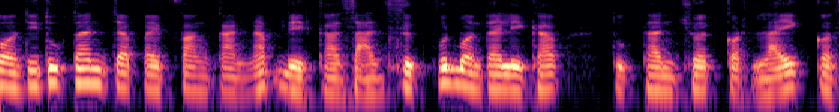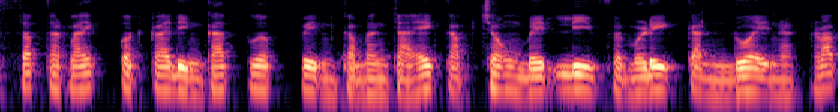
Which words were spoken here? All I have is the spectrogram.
ก่อนที่ทุกท่านจะไปฟังการอัปเดตข่าวสารศึกฟุตบอลไทยลีกครับ ทุกท่านช่วยกดไลค์ กดซับสไครต์กดกระดิ่งครับ เพื่อเป็นกำลังใจให้กับช่องเบสลี่แฟมิลี่กันด้วยนะครับ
